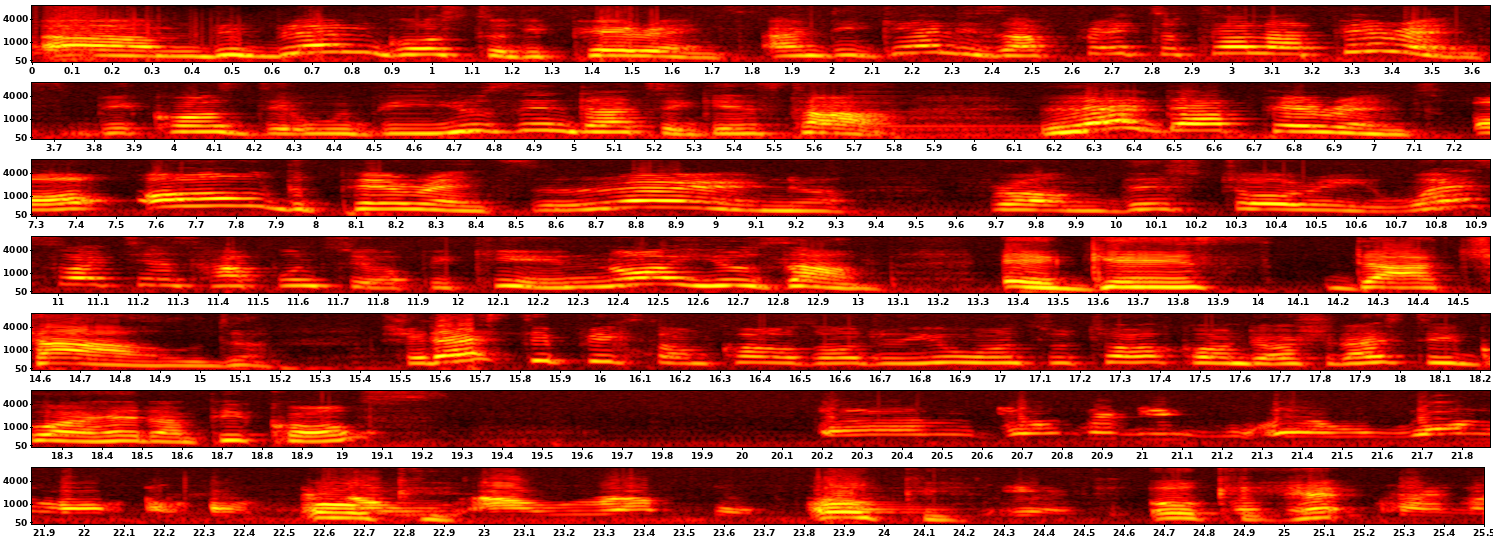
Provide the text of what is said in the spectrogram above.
um, the blame goes to the parents, and the girl is afraid to tell her parents because they will be using that against her. Let that parent or all the parents learn from this story. When such things happen to your pikin, not use them against that child. Should I still pick some calls, or do you want to talk on, the, or should I still go ahead and pick calls? Um, just maybe um, one more call, Okay. I'll, I'll wrap up. Okay. Um, yes. Okay. Okay, He-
